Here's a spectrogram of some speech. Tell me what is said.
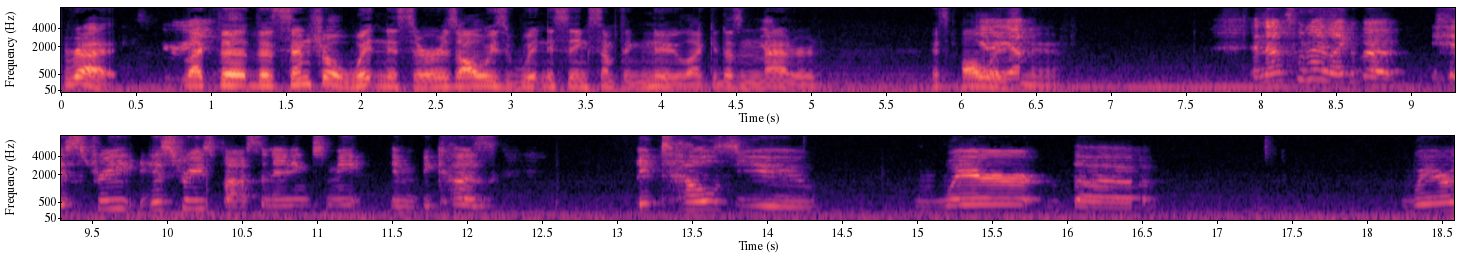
right Experience. like the the central witnesser is always witnessing something new like it doesn't matter it's always yeah. new and that's what I like about history. History is fascinating to me, and because it tells you where the where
